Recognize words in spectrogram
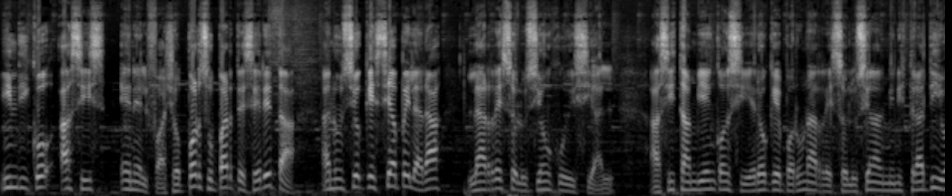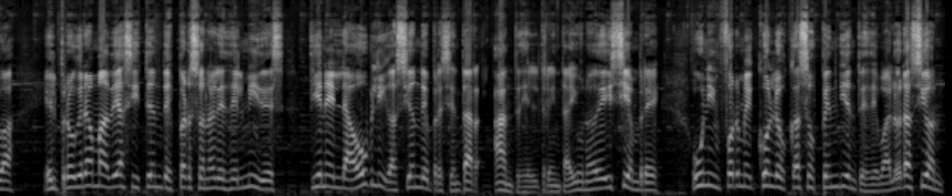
indicó Asís en el fallo. Por su parte, Cereta anunció que se apelará la resolución judicial. Así también consideró que por una resolución administrativa, el programa de asistentes personales del MIDES tiene la obligación de presentar antes del 31 de diciembre un informe con los casos pendientes de valoración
